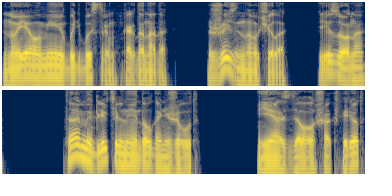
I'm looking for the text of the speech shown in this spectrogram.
Но я умею быть быстрым, когда надо. Жизнь научила. И зона. Там медлительные долго не живут. Я сделал шаг вперед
